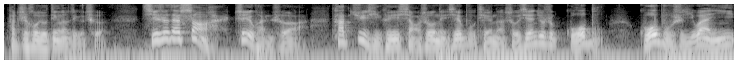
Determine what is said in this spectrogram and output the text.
他之后就订了这个车。其实，在上海这款车啊，它具体可以享受哪些补贴呢？首先就是国补，国补是一万一，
